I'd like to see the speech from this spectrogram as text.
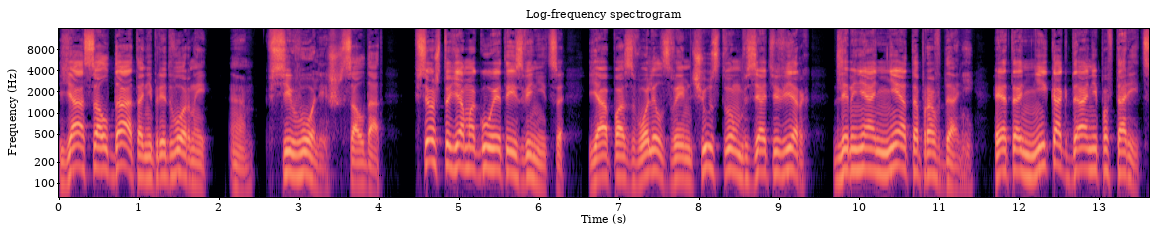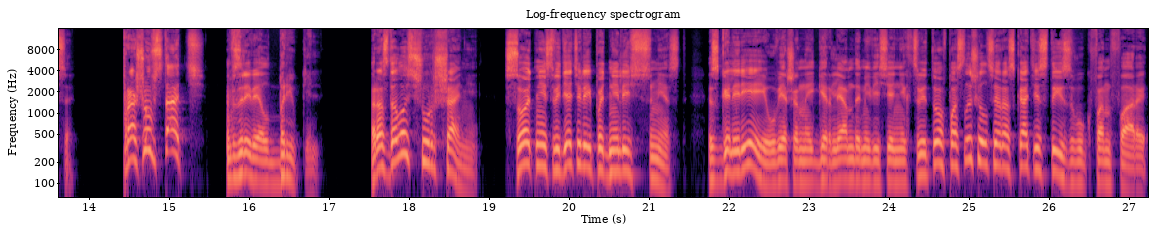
я солдат, а не придворный. Э, всего лишь солдат. Все, что я могу, это извиниться. Я позволил своим чувствам взять вверх. Для меня нет оправданий. Это никогда не повторится». «Прошу встать!» — взревел Брюкель. Раздалось шуршание. Сотни свидетелей поднялись с мест. С галереи, увешанной гирляндами весенних цветов, послышался раскатистый звук фанфары.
